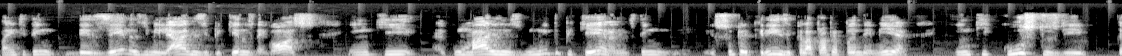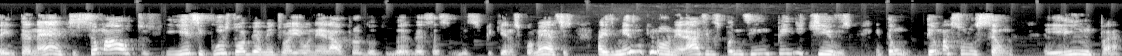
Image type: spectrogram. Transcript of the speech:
a gente tem dezenas de milhares de pequenos negócios em que, com margens muito pequenas, a gente tem super crise pela própria pandemia, em que custos de da internet são altos. E esse custo, obviamente, vai onerar o produto dessas, desses pequenos comércios, mas mesmo que não onerasse, eles podem ser impeditivos. Então, ter uma solução limpa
